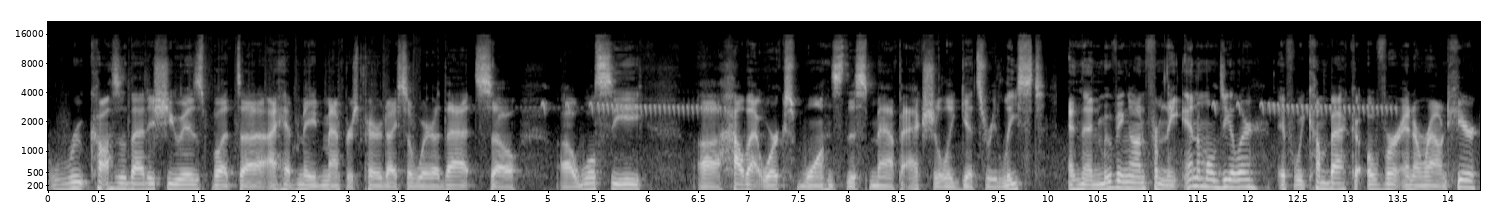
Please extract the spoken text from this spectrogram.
root cause of that issue is, but uh, I have made Mappers Paradise aware of that, so uh, we'll see uh, how that works once this map actually gets released. And then moving on from the animal dealer, if we come back over and around here,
